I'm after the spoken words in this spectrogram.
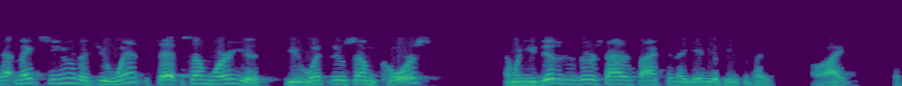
That makes you that you went, sat somewhere, you, you went through some course, and when you did it to their satisfaction, they gave you a piece of paper. All right? But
